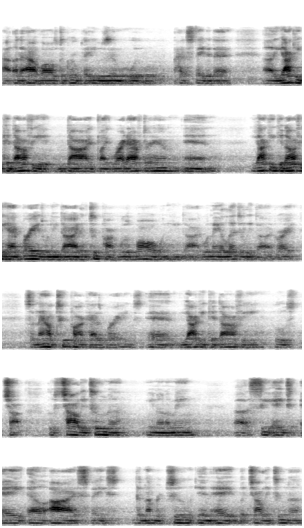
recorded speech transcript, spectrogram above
uh, of the Outlaws, the group that he was in, has stated that uh, Yaki Kadafi died like right after him, and Yaki Kadafi had braids when he died, and Tupac was bald when he died, when they allegedly died, right? So now Tupac has braids, and Yaki Kadafi, who's Ch- who's Charlie Tuna, you know what I mean? Uh, C H A L I space the number two N A, but Charlie Tuna.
